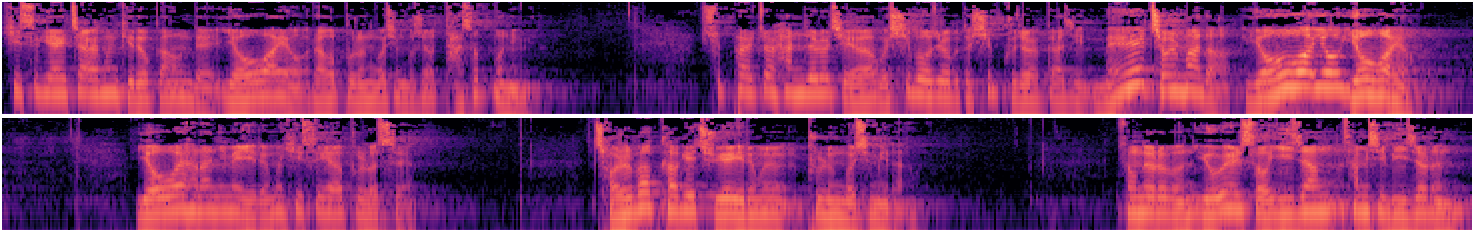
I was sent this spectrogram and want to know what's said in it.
히스기야의 짧은 기도 가운데 여호와여 라고 부르는 것이 무려 다섯 번입니다. 18절 한 절을 제외하고 15절부터 19절까지 매 절마다 여호와여 여호와여 여호와 하나님의 이름은 히스기야 불렀어요. 절박하게 주의 이름을 부른 것입니다. 성도 여러분, 요엘서 2장 32절은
